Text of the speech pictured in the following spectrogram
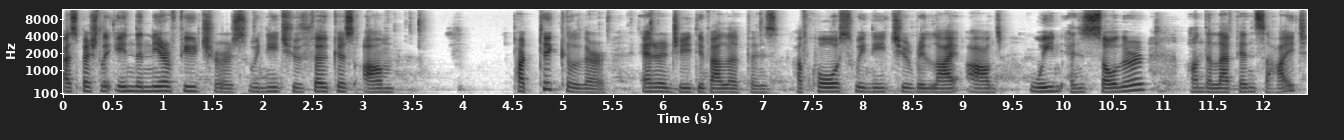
especially in the near futures, we need to focus on particular energy developments. Of course, we need to rely on wind and solar on the left-hand side.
